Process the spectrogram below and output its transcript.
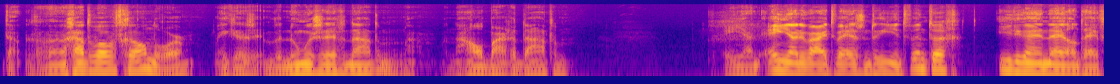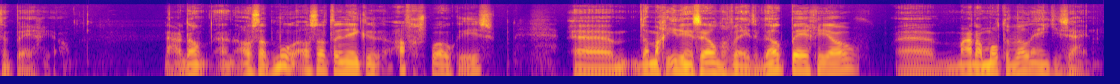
Dan, gaat er wel wat veranderen hoor. Ik, we noemen ze even datum. Nou, een haalbare datum. 1 januari 2023. Iedereen in Nederland heeft een PGO. Nou, dan, als, dat, als dat in één keer afgesproken is, uh, dan mag iedereen zelf nog weten welk PGO. Uh, maar dan moet er wel eentje zijn.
